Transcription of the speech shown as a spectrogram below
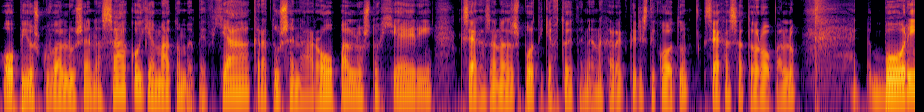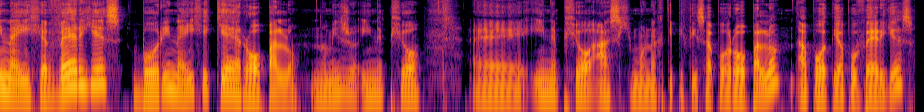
ο οποίος κουβαλούσε ένα σάκο γεμάτο με παιδιά, κρατούσε ένα ρόπαλο στο χέρι. Ξέχασα να σας πω ότι και αυτό ήταν ένα χαρακτηριστικό του. Ξέχασα το ρόπαλο. Μπορεί να είχε βέργες, μπορεί να είχε και ρόπαλο. Νομίζω είναι πιο, ε, είναι πιο άσχημο να χτυπηθείς από ρόπαλο από ότι από βέργες.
